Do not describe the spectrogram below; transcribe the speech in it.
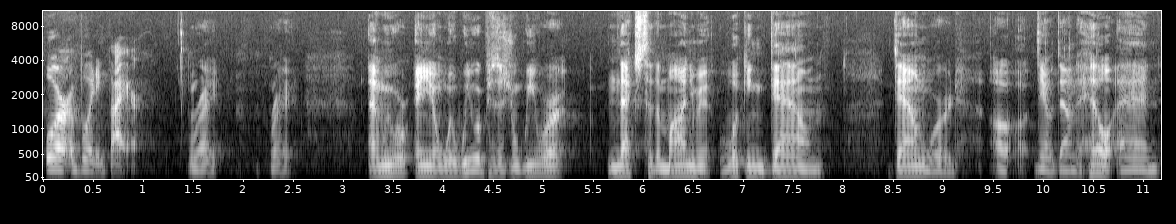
or avoiding fire. Right, right. And we were, and you know, where we were positioned, we were next to the monument, looking down, downward, uh, you know, down the hill, and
